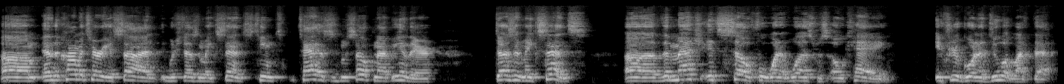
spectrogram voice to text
Um, and the commentary aside, which doesn't make sense, Team Taz himself not being there doesn't make sense. Uh, the match itself, for what it was, was okay. If you're going to do it like that.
